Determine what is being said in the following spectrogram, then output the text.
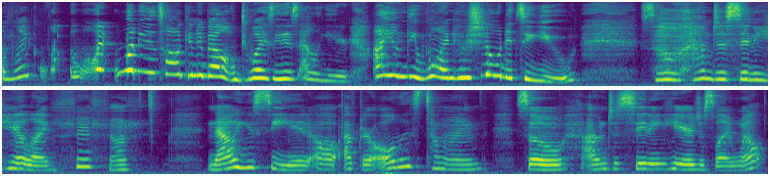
I'm like, "What what, what are you talking about? Do I see this alligator? I am the one who showed it to you." So I'm just sitting here like, now you see it all after all this time. So I'm just sitting here, just like, well,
